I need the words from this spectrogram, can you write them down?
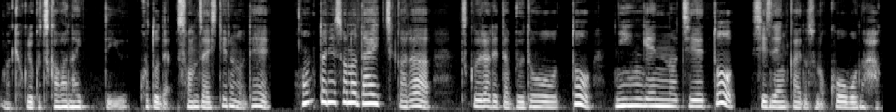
まあ、極力使わないっていうことで存在しているので、本当にその大地から作られたブドウと人間の知恵と自然界のその酵母の発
